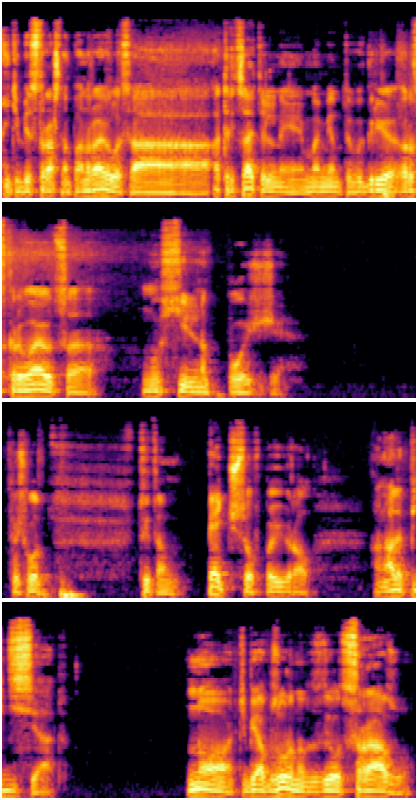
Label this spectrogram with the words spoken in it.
и тебе страшно понравилось, а отрицательные моменты в игре раскрываются ну, сильно позже. То есть вот ты там 5 часов поиграл, а надо 50. Но тебе обзор надо сделать сразу.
